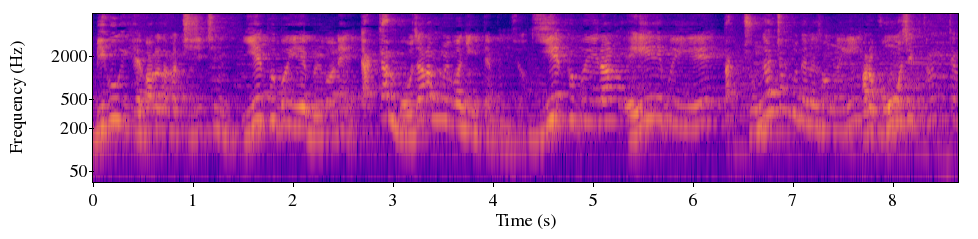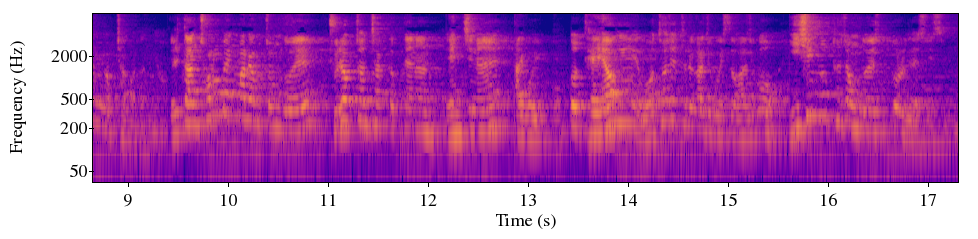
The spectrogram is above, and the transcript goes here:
미국이 개발하다가 지지친 EFV의 물건에 약간 모자란 물건이기 때문이죠. EFV랑 AAV의 딱 중간 정도 되는 성능이 바로 공오식 상륙장갑차거든요. 일단 1500마력 정도의 주력 전차급 되는 엔진을 달고 있고 또 대형의 워터제트를 가지고 있어가지고 20노트 정도의 속도를 낼 수 있습니다.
